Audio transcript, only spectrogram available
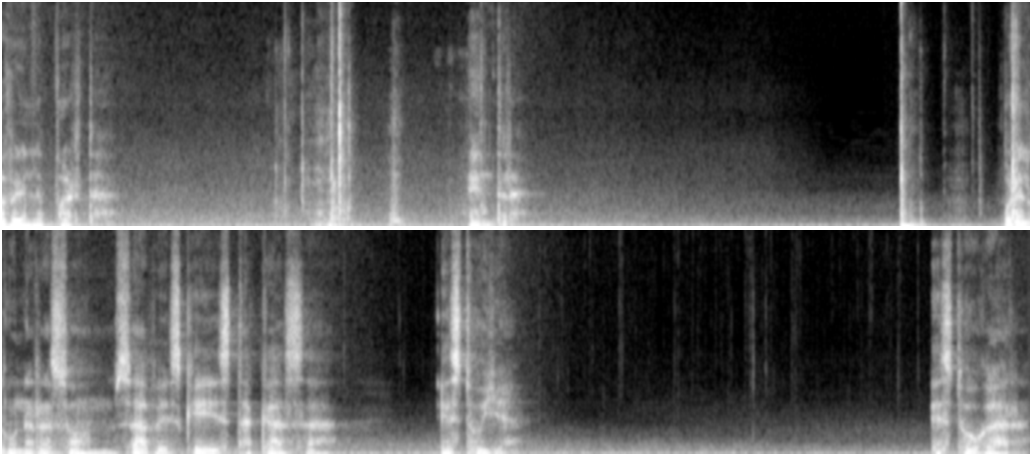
Abre la puerta. Entra. Por alguna razón sabes que esta casa es tuya. Es tu hogar.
